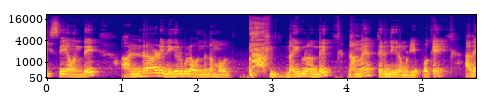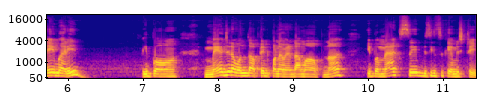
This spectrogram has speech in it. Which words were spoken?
ஈஸியாக வந்து அன்றாட நிகழ்வுகளை வந்து நம்ம வந்து நிகழ்வுகளை வந்து நம்ம தெரிஞ்சுக்கிற முடியும். ஓகே அதே மாதிரி இப்போ மேஜரை வந்து அப்டேட் பண்ண வேண்டாமா அப்படின்னா இப்போ மேக்ஸு பிசிக்ஸ் கெமிஸ்ட்ரி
